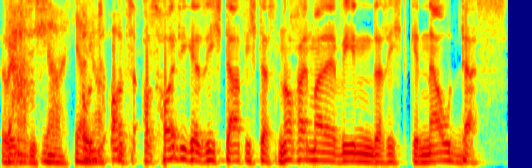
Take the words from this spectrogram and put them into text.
die, richtig. Ja, ja, ja, und ja. Aus, aus heutiger Sicht darf ich das noch einmal erwähnen, dass ich genau das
